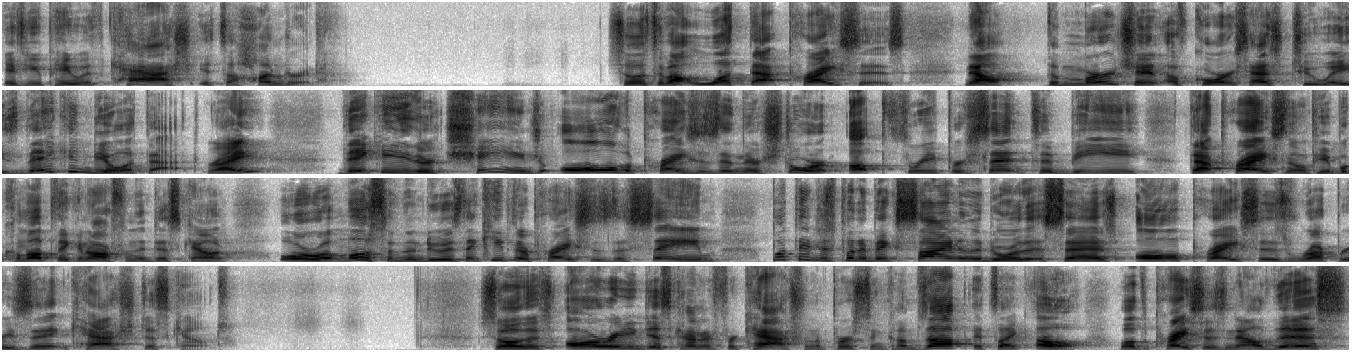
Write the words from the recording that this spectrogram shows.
If you pay with cash, it's 100. So it's about what that price is. Now, the merchant, of course, has two ways they can deal with that, right? They can either change all the prices in their store up 3% to be that price. And when people come up, they can offer them the discount. Or what most of them do is they keep their prices the same, but they just put a big sign in the door that says all prices represent cash discount. So it's already discounted for cash. When the person comes up, it's like, oh, well, the price is now this.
